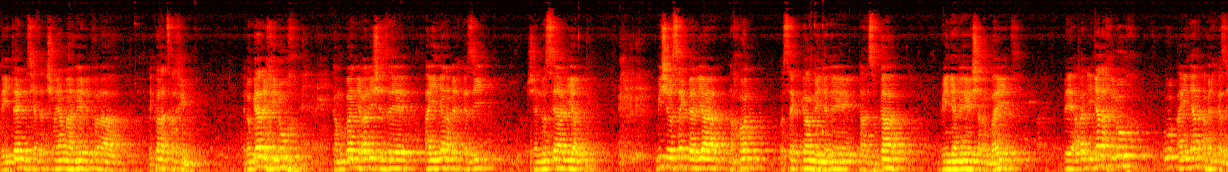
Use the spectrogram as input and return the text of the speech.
וייתן בסייעתא דשמיא מענה לכל, ה, לכל הצרכים. בנוגע לחינוך, כמובן נראה לי שזה העניין המרכזי של נושא העלייה. מי שעוסק בעלייה נכון, עוסק גם בענייני תעסוקה, בענייני שלום בית, אבל עניין החינוך הוא העניין המרכזי.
